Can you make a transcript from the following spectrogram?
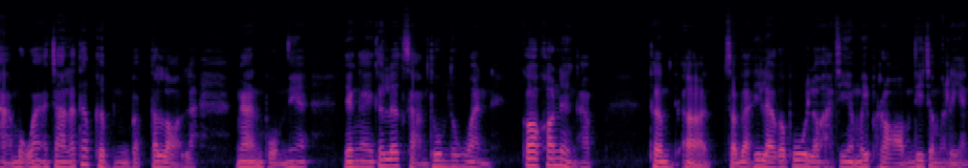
ถามบอกว่าอาจารย์แล้วถ้าเกิดเป็นแบบตลอดล่ะ งานผมเนี่ยยังไงก็เลิก3ามทุ่มทุกวัน ก็ข้อ1ครับเทอมสัปดาห์ที่แล้วก็พูดเราอาจจะยังไม่พร้อมที่จะมาเรียน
